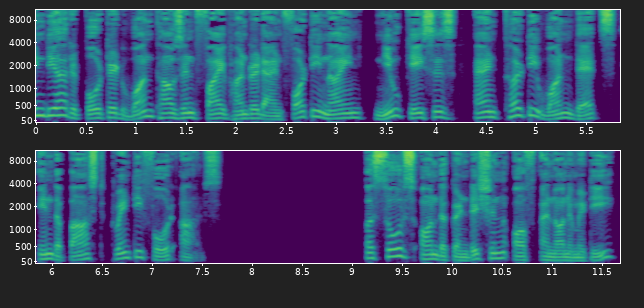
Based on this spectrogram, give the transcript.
India reported 1,549 new cases and 31 deaths in the past 24 hours. A source on the condition of anonymity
